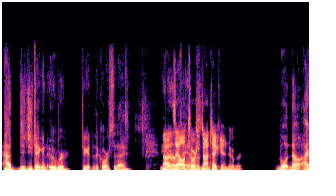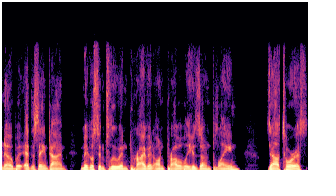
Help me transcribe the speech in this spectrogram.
How did you take an Uber to get to the course today? You Uh, what I'm saying? Zalatoris is not taking an Uber. Well, no, I know, but at the same time, Mickelson flew in private on probably his own plane. Zalatoris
